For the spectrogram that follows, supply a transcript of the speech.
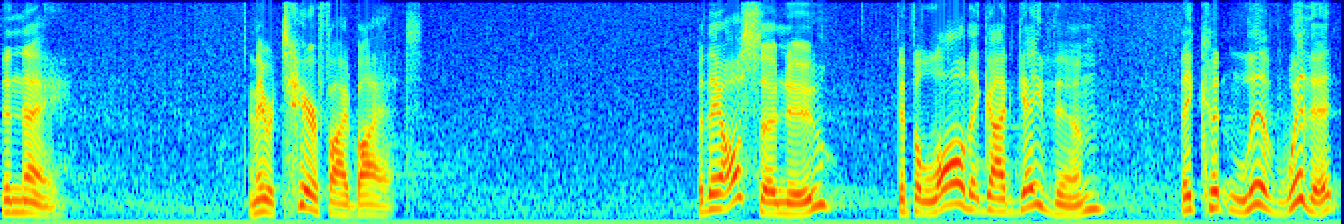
than they. And they were terrified by it. But they also knew that the law that God gave them, they couldn't live with it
